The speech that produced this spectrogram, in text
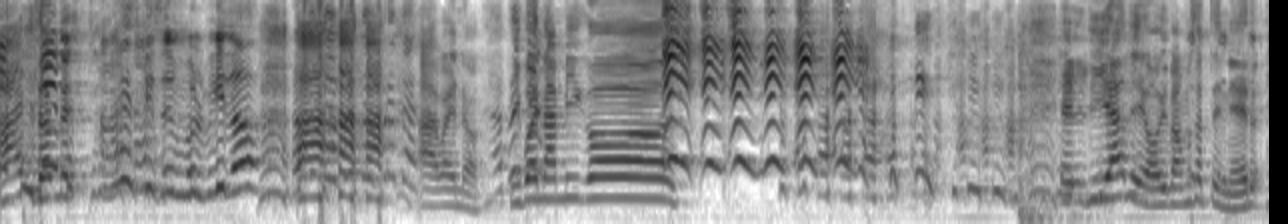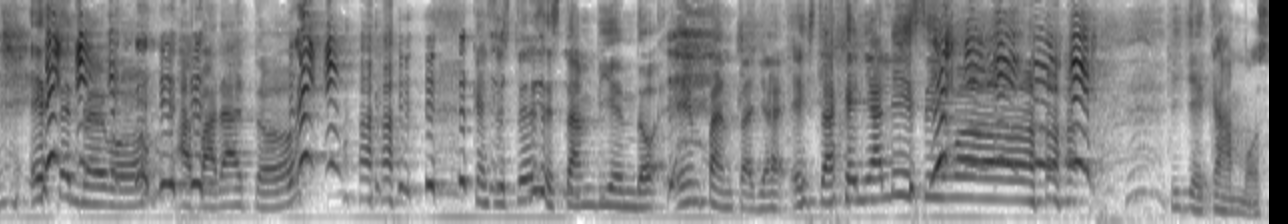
Ay, ¿dónde está? Es que se me olvidó. Ah, bueno. Y bueno, amigos. El día de hoy vamos a tener este nuevo aparato que si ustedes están viendo en pantalla está genialísimo. Y llegamos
